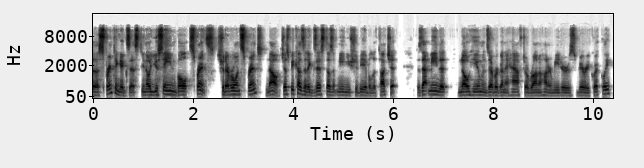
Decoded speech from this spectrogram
uh, sprinting exists. You know, Usain Bolt sprints. Should everyone sprint? No. Just because it exists doesn't mean you should be able to touch it. Does that mean that no human's ever going to have to run 100 meters very quickly?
